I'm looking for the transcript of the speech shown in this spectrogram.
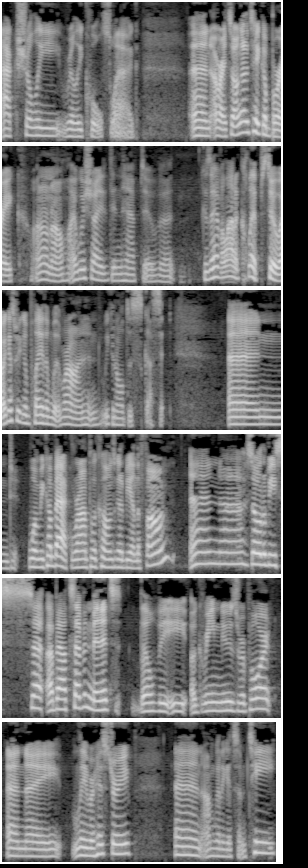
actually really cool swag. And all right, so I'm going to take a break. I don't know. I wish I didn't have to, but because I have a lot of clips too. I guess we can play them with Ron and we can all discuss it. And when we come back, Ron Placone's going to be on the phone. And uh, so it'll be se- about seven minutes. There'll be a green news report and a labor history. And I'm going to get some tea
